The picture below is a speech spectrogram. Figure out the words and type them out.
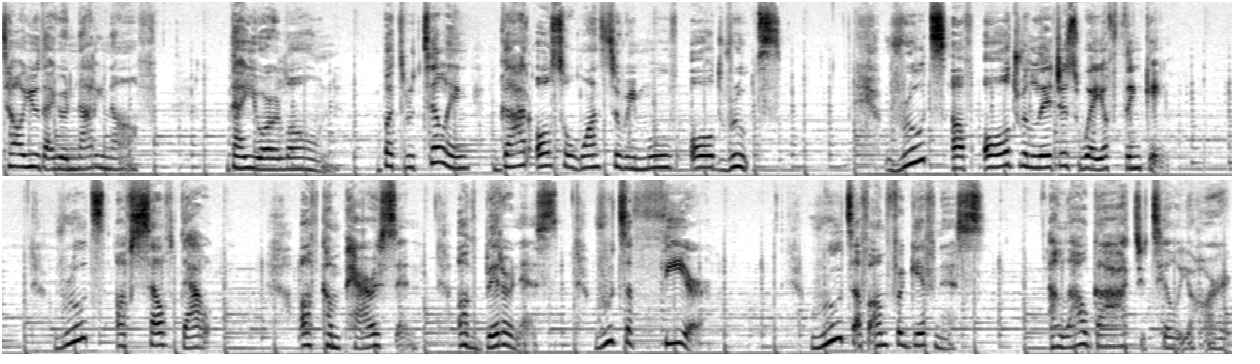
tell you that you're not enough, that you are alone. But through tilling, God also wants to remove old roots. Roots of old religious way of thinking. Roots of self-doubt, of comparison, of bitterness, roots of fear, roots of unforgiveness. Allow God to till your heart.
